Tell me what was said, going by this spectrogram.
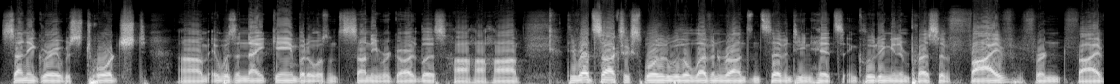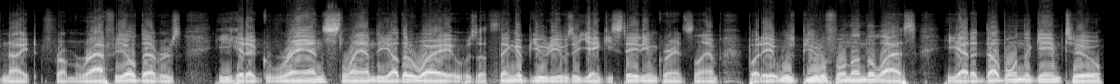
Sonny Gray was torched. Um, it was a night game, but it wasn't sunny regardless. Ha ha ha. The Red Sox exploded with 11 runs and 17 hits, including an impressive five for five night from Rafael Devers. He hit a grand slam the other way. It was a thing of beauty. It was a Yankee Stadium grand slam, but it was beautiful nonetheless. He got a double in the game too.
